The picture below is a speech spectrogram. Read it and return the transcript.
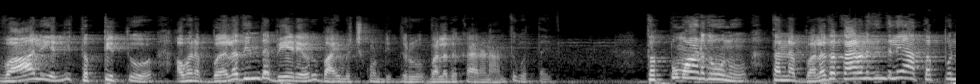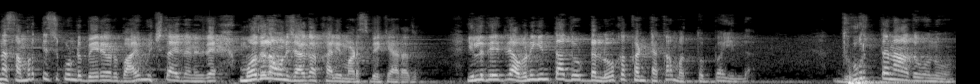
ವಾಲಿಯಲ್ಲಿ ತಪ್ಪಿತ್ತು. ಅವನ ಬಲದಿಂದ ಬೇರೆಯವರು ಬಾಯಿ ಮುಚ್ಚಿಕೊಂಡಿದ್ದರು. ಬಲದ ಕಾರಣ ಅಂತ ಗೊತ್ತಾಯಿತು. ತಪ್ಪು ಮಾಡಿದವನು ತನ್ನ ಬಲದ ಕಾರಣದಿಂದಲೇ ಆ ತಪ್ಪನ್ನು ಸಮರ್ಥಿಸಿಕೊಂಡು ಬೇರೆಯವರು ಬಾಯಿ ಮುಚ್ಚುತ್ತಾ ಇದ್ದಾನೆ ಅಂದ್ರೆ ಮೊದಲು ಅವನ ಜಾಗ ಖಾಲಿ ಮಾಡಿಸ್ಬೇಕು ಯಾರಾದ್ರು. ಇಲ್ಲದೇ ಇದ್ರೆ ಅವನಿಗಿಂತ ದೊಡ್ಡ ಲೋಕಕಂಟಕ ಮತ್ತೊಬ್ಬ ಇಲ್ಲ. ಧೂರ್ತನಾದವನು,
